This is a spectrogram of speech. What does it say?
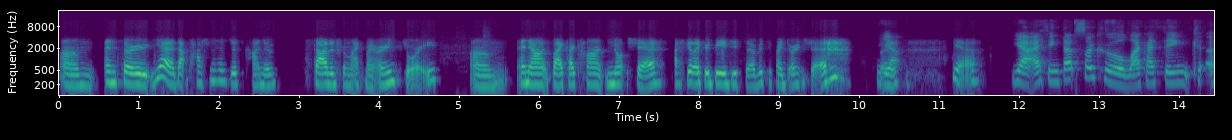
Um, and so yeah that passion has just kind of started from like my own story. Um, and now it's like i can't not share. I feel like it would be a disservice if i don't share. So, yeah. yeah. Yeah i think that's so cool. Like i think uh,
